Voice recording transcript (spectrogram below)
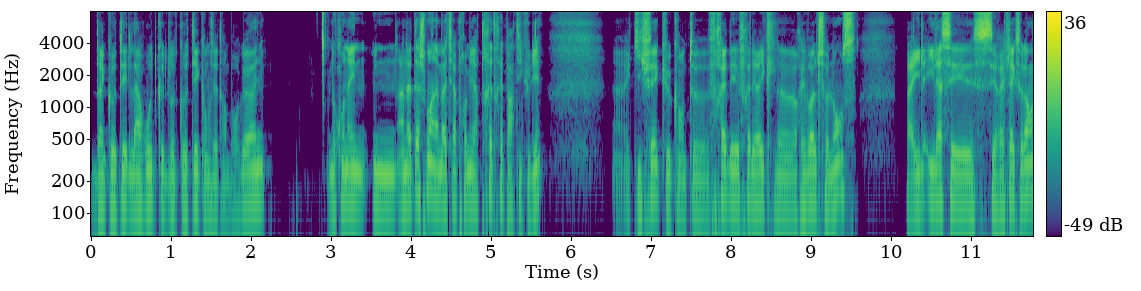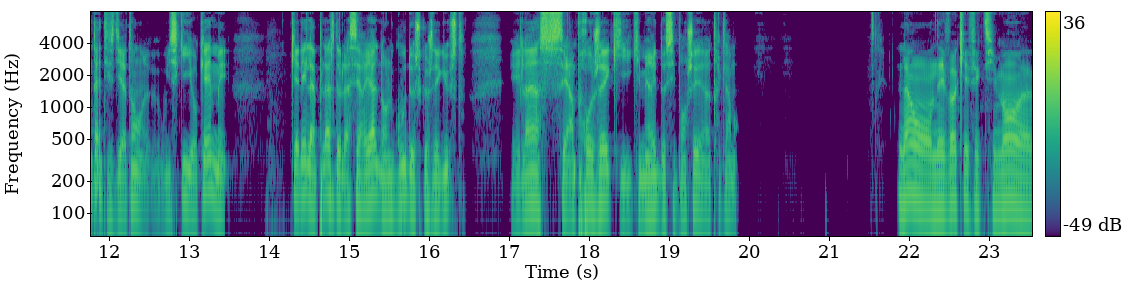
d'un côté de la route que de l'autre côté quand vous êtes en Bourgogne. Donc on a un attachement à la matière première très très particulier euh, qui fait que quand Fred et Frédéric Révolt se lance, bah, il, a ces, réflexes-là en tête. Il se dit attends, whisky, ok, mais quelle est la place de la céréale dans le goût de ce que je déguste? Et là, c'est un projet qui, qui mérite de s'y pencher très clairement. Là, on évoque effectivement, euh,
